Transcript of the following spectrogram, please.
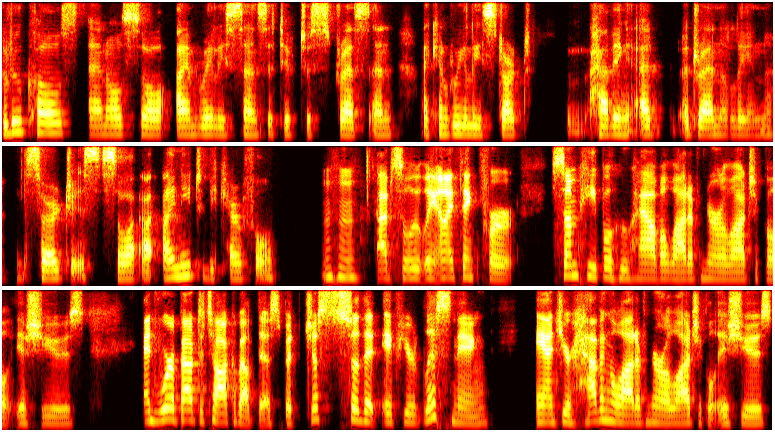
glucose, and also I'm really sensitive to stress, and I can really start having ad- adrenaline surges. So I, I, need to be careful. Mm-hmm. Absolutely. And I think for some people who have a lot of neurological issues, and we're about to talk about this, but just so that if you're listening and you're having a lot of neurological issues,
